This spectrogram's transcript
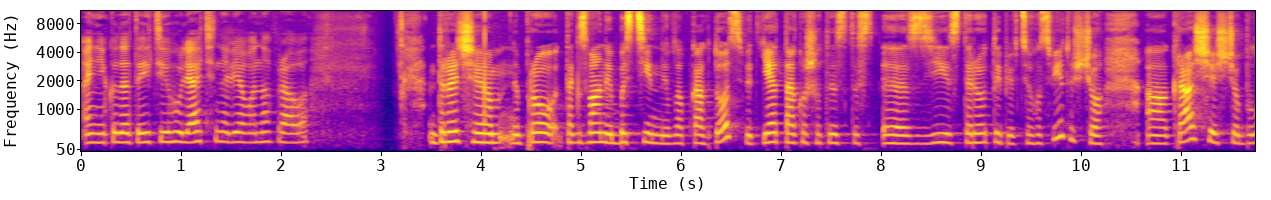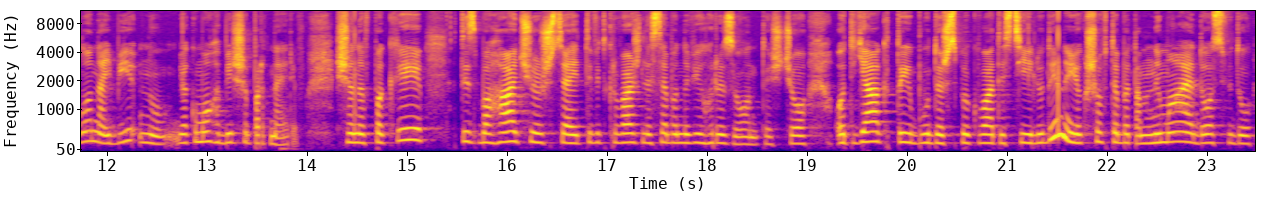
а не куда-то идти гулять налево-направо. До речі, про так званий безцінний в лапках досвід є також один е, зі стереотипів цього світу, що краще, щоб було найбі... ну, якомога більше партнерів. Що навпаки, ти збагачуєшся і ти відкриваєш для себе нові горизонти. Що от як ти будеш спілкуватися з цією людиною, якщо в тебе там немає досвіду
